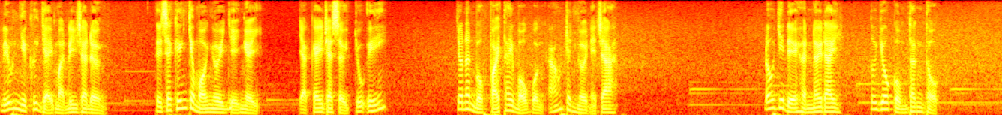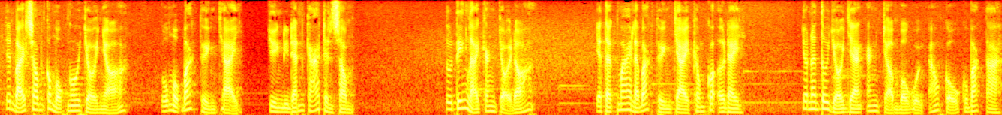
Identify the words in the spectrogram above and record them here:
Nếu như cứ vậy mà đi ra đường, Thì sẽ khiến cho mọi người dị nghị Và gây ra sự chú ý. Cho nên buộc phải thay bộ quần áo trên người này ra. Đối với địa hình nơi đây, Tôi vô cùng thân thuộc. Trên bãi sông có một ngôi chòi nhỏ Của một bác thuyền chạy Chuyên đi đánh cá trên sông. Tôi tiến lại căn chòi đó Và thật may là bác thuyền chài không có ở đây. Cho nên tôi dội vàng ăn trộm bộ quần áo cũ của bác ta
